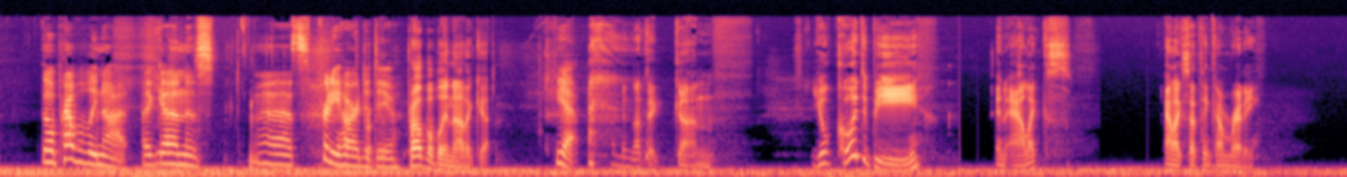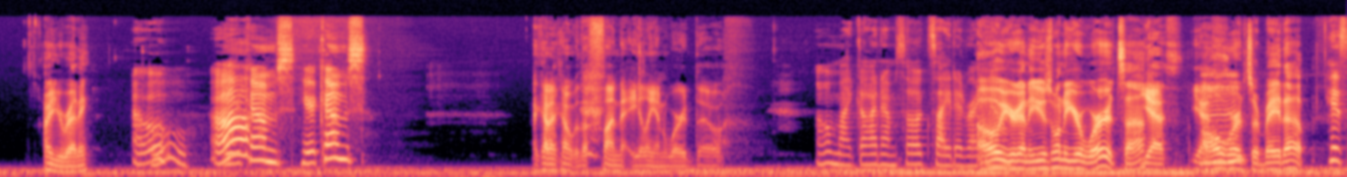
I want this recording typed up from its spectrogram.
Though probably not. A gun is uh, it's pretty hard to do. Probably not a gun. Yeah. I mean, not a gun. You could be an Alex. Alex, I think I'm ready. Are you ready? Oh. Here it Oh. comes. Here it comes. I gotta come up with a fun alien word, though. Oh my god, I'm so excited right oh, now. Oh, you're going to use one of your words, huh? Yes, yes. All mm-hmm. words are made up. his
